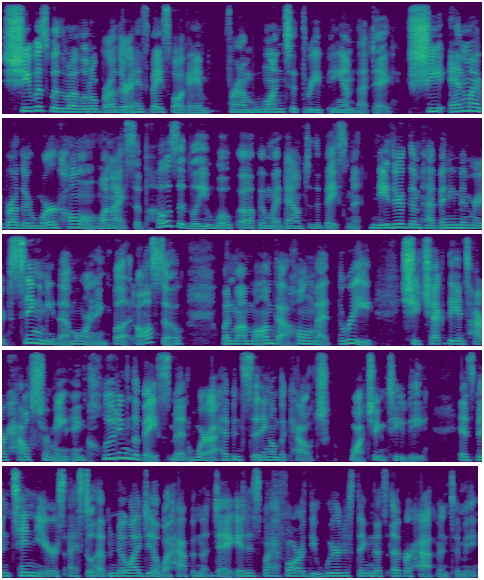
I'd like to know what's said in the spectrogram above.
She was with my little brother at his baseball game from 1 to 3 p.m. that day. She and my brother were home when I supposedly woke up and went down to the basement. Neither of them have any memory of seeing me that morning, but also, when my mom got home at 3, she checked the entire house for me, including the basement where I had been sitting on the couch watching TV. It's been 10 years. I still have no idea what happened that day. It is by far the weirdest thing that's ever happened to me.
